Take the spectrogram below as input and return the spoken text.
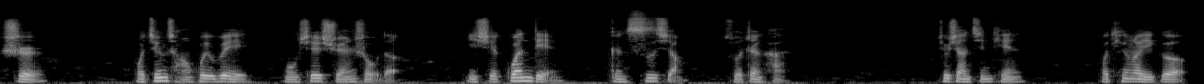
是我经常会为某些选手的一些观点跟思想。所震撼，就像今天，我听了一个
